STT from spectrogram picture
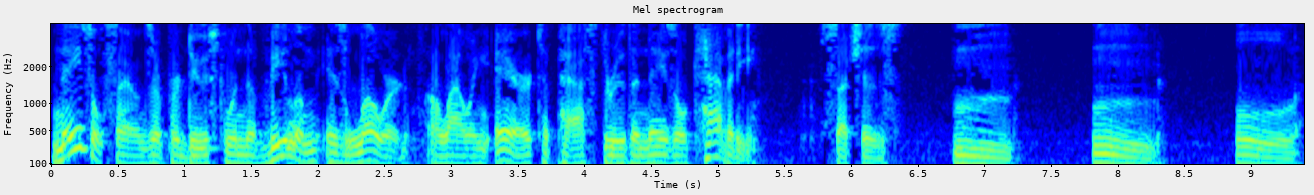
Nasal sounds are produced when the velum is lowered, allowing air to pass through the nasal cavity, such as mm, mm, mm.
